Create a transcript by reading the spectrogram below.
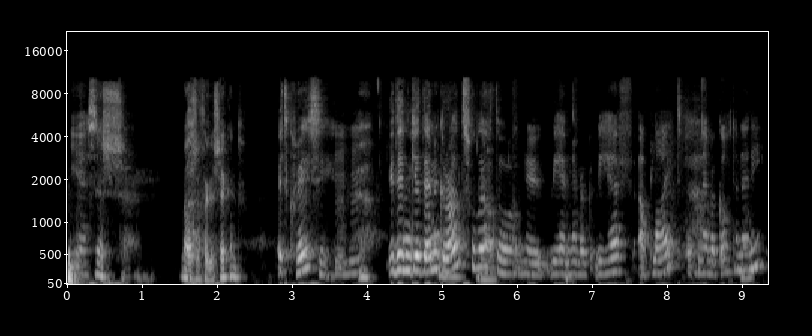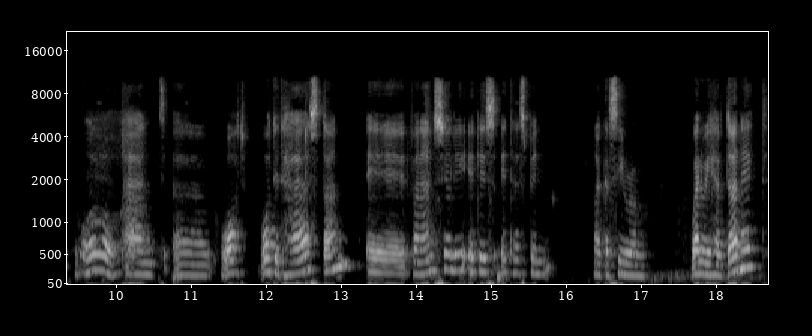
Yes. yes, also for the second. It's crazy. Mm-hmm. You didn't get any grants for that, No. or No, we have never we have applied but never gotten any. oh, And uh, what what it has done uh, financially, it is it has been like a zero. When we have done it,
